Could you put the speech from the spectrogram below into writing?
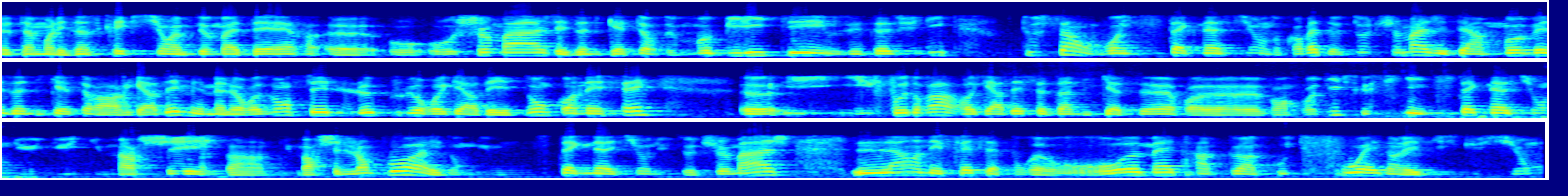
notamment les inscriptions hebdomadaires au, au chômage, les indicateurs de mobilité aux États-Unis, tout ça, on voit une stagnation. Donc en fait, le taux de chômage était un mauvais indicateur à regarder, mais malheureusement, c'est le plus regardé. Donc en effet, euh, il faudra regarder cet indicateur euh, vendredi, parce que s'il y a une stagnation du, marché, enfin, du marché de l'emploi et donc une stagnation du taux de chômage, là en effet, ça pourrait remettre un peu un coup de fouet dans les discussions.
